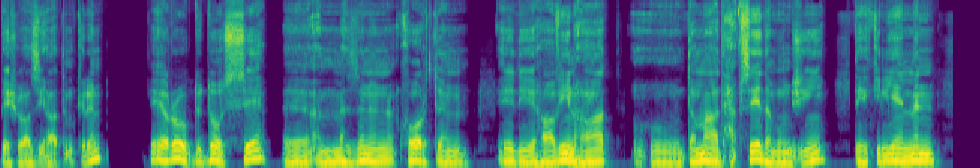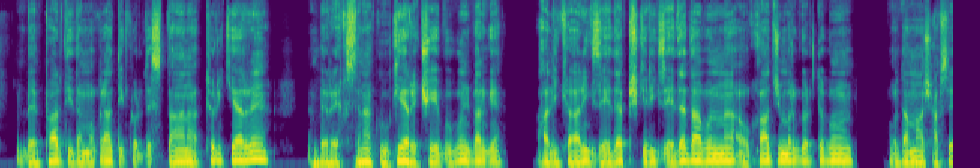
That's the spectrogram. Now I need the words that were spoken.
پێشوازی هاتم کردن ئێ ڕۆک دو دۆسێ ئەم مەزنن خۆرتن ئێدی هاوین هات دەمات حەفسێ دەبوومژی تێکیلیێ من بە پارتی دەموکراتی کوردستانە تورکیاڕێ بە ڕێخستنا کوکێڕی چێ بووبوون بەرگە علیکاریک زێدە پشکریک زێدە دابوونمە ئەو خاجی مرگرت بوون و دەماش حەفسێ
